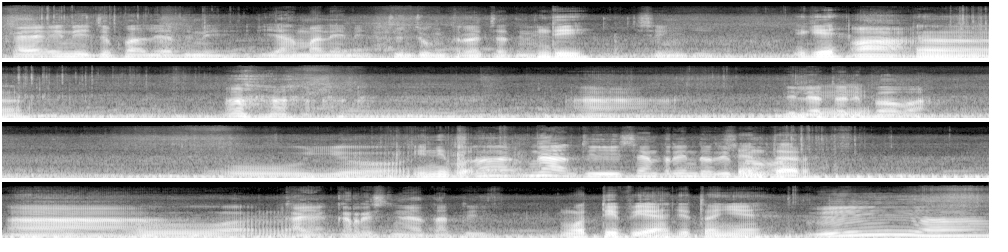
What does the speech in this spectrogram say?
kayak ini coba lihat ini Yahman ini junjung derajat ini Di. Singgi Iki. ah Ah. ah dilihat Iya, dari iya. bawah Oh iya, ini Pak. ah, enggak disenterin dari Center. bawah ah Oh, alah. kayak kerisnya tadi motif ya jatuhnya. iya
